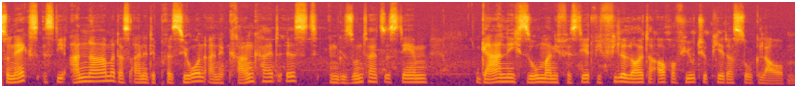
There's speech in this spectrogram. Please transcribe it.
Zunächst ist die Annahme, dass eine Depression eine Krankheit ist, im Gesundheitssystem gar nicht so manifestiert, wie viele Leute auch auf YouTube hier das so glauben.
